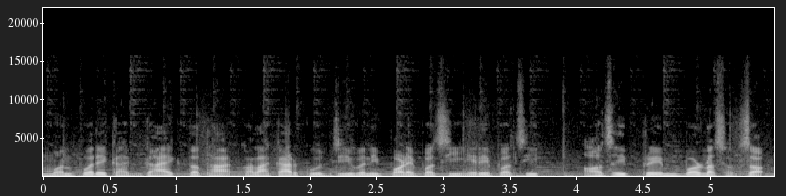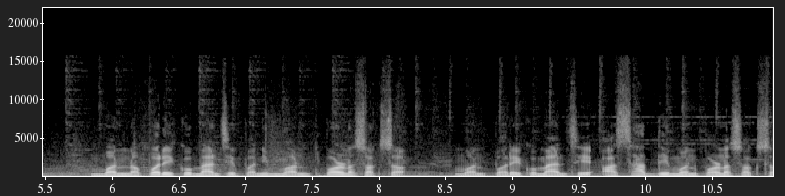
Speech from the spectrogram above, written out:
मन परेका गायक तथा कलाकारको जीवनी पढेपछि हेरेपछि अझै प्रेम बढ्न सक्छ। मन नपरेको मान्छे पनि मन पर्न सक्छ। मन परेको मान्छे असाध्य मन पर्न सक्छ।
